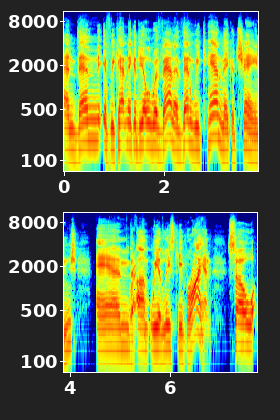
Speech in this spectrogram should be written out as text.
and then if we can't make a deal with Vanna, then we can make a change, and Right. um, we at least keep Ryan. So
